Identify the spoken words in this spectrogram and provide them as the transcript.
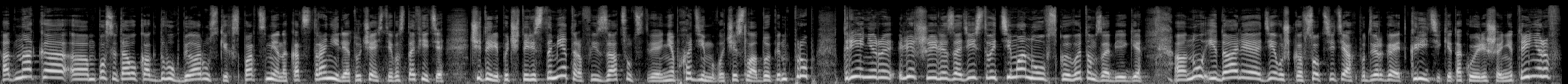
Однако э, после того, как двух белорусских спортсменок отстранили от участия в эстафете 4 по 400 метров из-за отсутствия необходимого числа допинг-проб, тренеры решили задействовать Тимановскую в этом забеге. Ну и далее девушка в соцсетях подвергает критике такое решение тренеров,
